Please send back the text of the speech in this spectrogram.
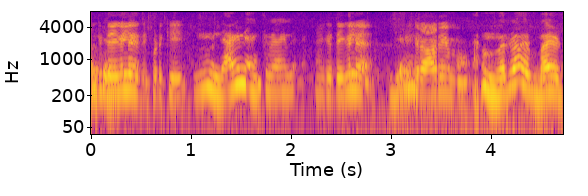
ఇంక దిగలేదు ఇప్పటికి? ఇంక దిగలే. ఇంక రారేమో? మరి బయట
